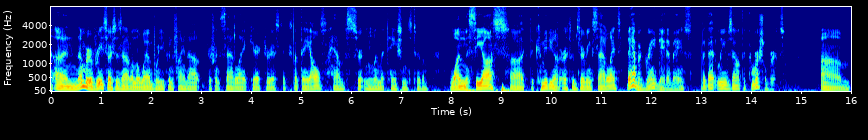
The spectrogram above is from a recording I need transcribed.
a number of resources out on the web where you can find out different satellite characteristics, but they all have certain limitations to them. One, the CEOS, uh, the Committee on Earth Observing Satellites, they have a great database, but that leaves out the commercial birds. Um,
